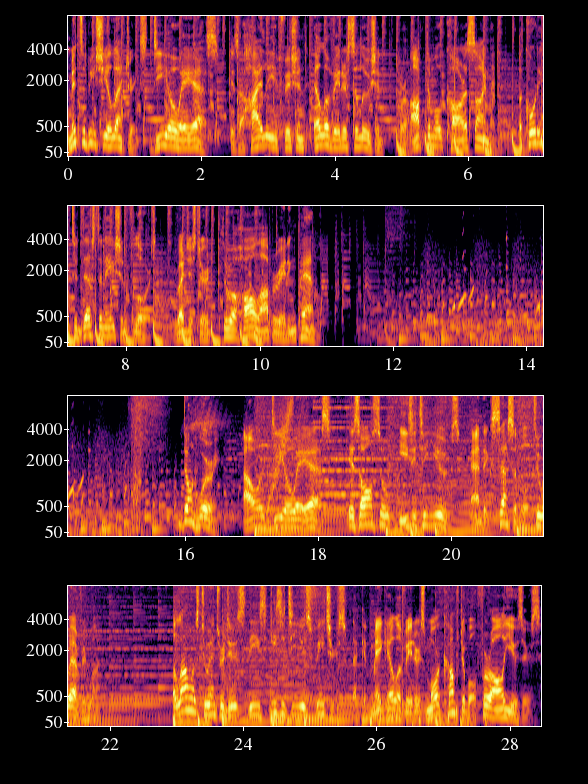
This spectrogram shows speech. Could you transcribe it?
Mitsubishi Electric's DOAS is a highly efficient elevator solution for optimal car assignment according to destination floors registered through a hall operating panel. Don't worry, our DOAS is also easy to use and accessible to everyone. Allow us to introduce these easy-to-use features that can make elevators more comfortable for all users.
